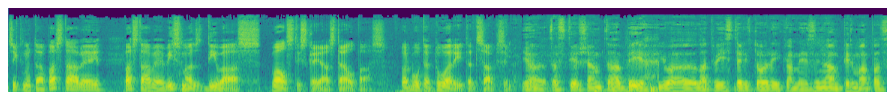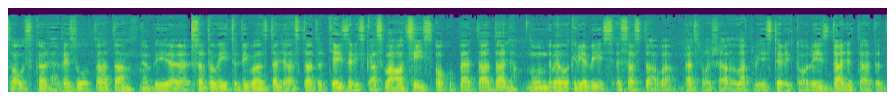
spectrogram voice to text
cik nu tā pastāvēja, pastāvēja vismaz divās valstiskajās telpās. Varbūt ar to arī tad sāksim. Jā, tas tiešām tā bija, jo Latvijas teritorija, kā mēs zinām, Pirmā pasaules kara rezultātā bija sadalīta divās daļās. Tātad ķeizariskās Vācijas okupētā daļa un vēl Krievijas sastāvā esošā Latvijas teritorijas daļa, tātad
